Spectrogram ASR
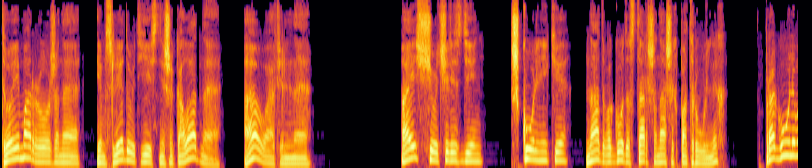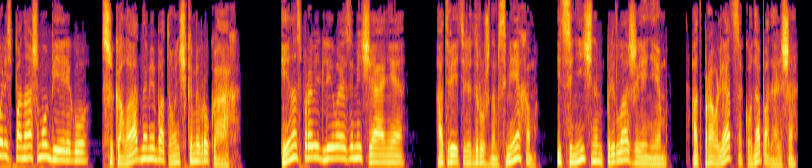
то и мороженое им следует есть не шоколадное, а вафельное. А еще через день школьники, на два года старше наших патрульных, прогуливались по нашему берегу с шоколадными батончиками в руках. И на справедливое замечание ответили дружным смехом и циничным предложением отправляться куда подальше.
